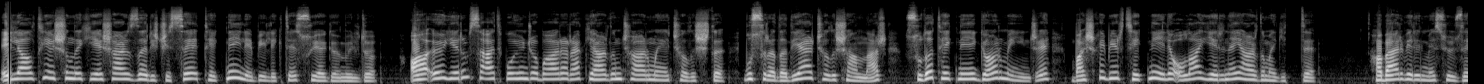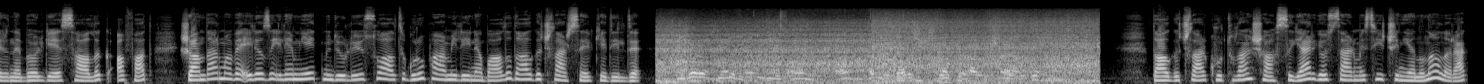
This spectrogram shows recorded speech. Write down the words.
56 yaşındaki Yaşar Zariç ise tekne ile birlikte suya gömüldü. AÖ yarım saat boyunca bağırarak yardım çağırmaya çalıştı. Bu sırada diğer çalışanlar suda tekneyi görmeyince başka bir tekne ile olay yerine yardıma gitti. Haber verilmesi üzerine bölgeye sağlık, AFAD, jandarma ve Elazığ İl Emniyet Müdürlüğü Sualtı Grup Amirliğine bağlı dalgıçlar sevk edildi. Dalgıçlar kurtulan şahsı yer göstermesi için yanına alarak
